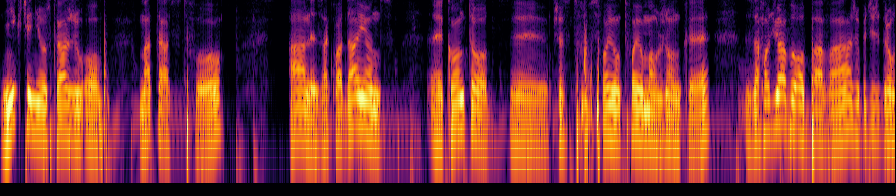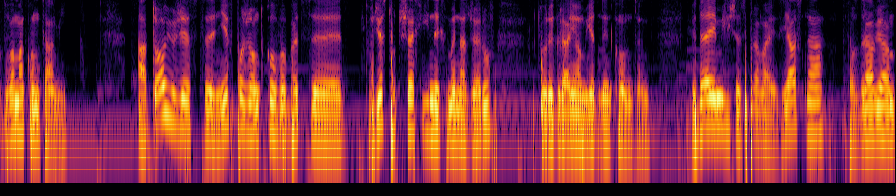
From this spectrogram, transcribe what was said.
Nikt cię nie oskarżył o matactwo, ale zakładając e, konto e, przez tw- swoją twoją małżonkę, zachodziłaby obawa, że będziesz grał dwoma kontami. A to już jest e, nie w porządku wobec e, 23 innych menadżerów, którzy grają jednym kątem. Wydaje mi się, że sprawa jest jasna. Pozdrawiam.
